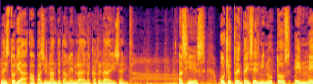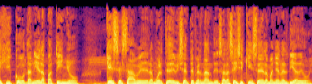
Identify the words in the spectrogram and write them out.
Una historia apasionante también la de la carrera de Vicente. Así es. 8.36 minutos en México. Daniela Patiño, ¿qué se sabe de la muerte de Vicente Fernández a las 6 y 15 de la mañana el día de hoy?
